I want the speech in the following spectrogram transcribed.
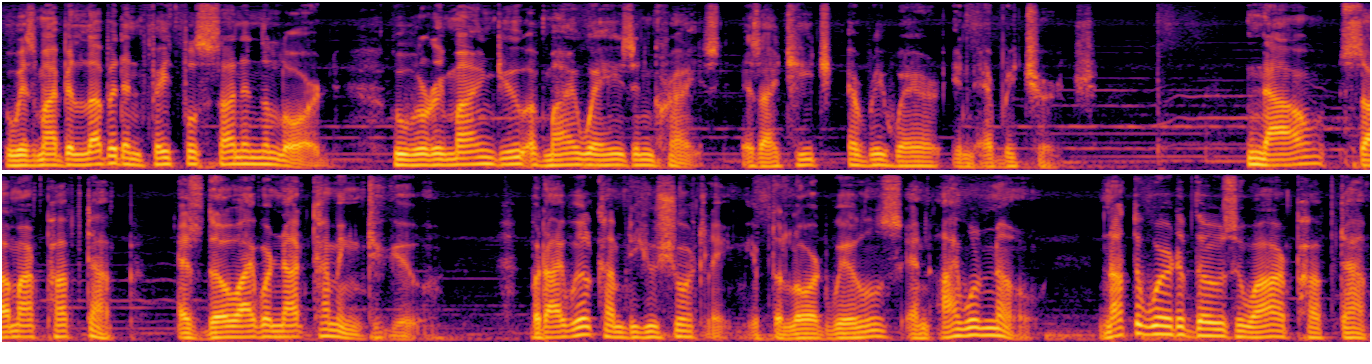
who is my beloved and faithful son in the Lord, who will remind you of my ways in Christ, as I teach everywhere in every church. Now some are puffed up, as though I were not coming to you. But I will come to you shortly, if the Lord wills, and I will know, not the word of those who are puffed up,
